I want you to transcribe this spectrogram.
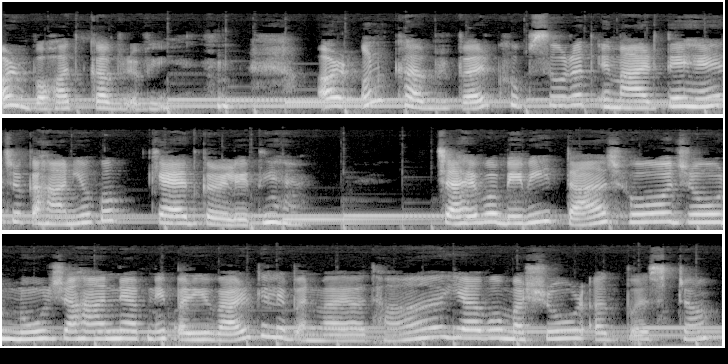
और बहुत कब्र भी। और उन कब्र पर खूबसूरत इमारतें हैं जो कहानियों को कैद कर लेती हैं। चाहे वो बेबी ताज हो, जो नूर जहाँ ने अपने परिवार के लिए बनवाया था, या वो मशहूर अकबर स्टम्प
